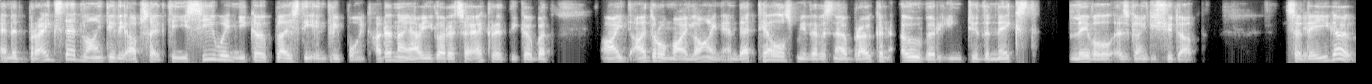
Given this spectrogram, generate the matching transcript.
and it breaks that line to the upside. Can you see where Nico placed the entry point? I don't know how you got it so accurate, Nico, but I, I draw my line, and that tells me that it's now broken over into the next level is going to shoot up. So yeah. there you go.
